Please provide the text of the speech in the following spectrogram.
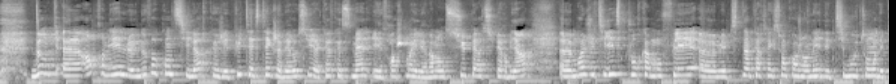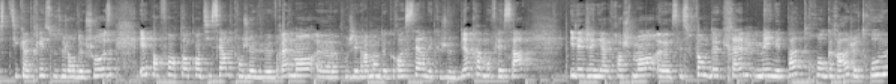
donc en premier le nouveau concealer que j'ai pu tester que j'avais reçu il y a quelques semaines et franchement il est vraiment super super bien moi j'utilise pour camoufler mes petites imperfections quand j'en ai des petits boutons, des petites cicatrices ou ce genre de choses. Et parfois en tant qu'anti-cerne, quand je veux vraiment, euh, quand j'ai vraiment de grosses cernes et que je veux bien camoufler ça, Il est génial franchement, c'est sous forme de crème mais il n'est pas trop gras je trouve.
